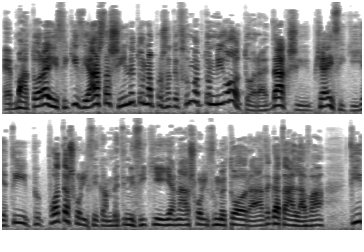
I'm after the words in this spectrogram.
ε, μα τώρα η ηθική διάσταση είναι το να προστατευτούμε από τον ιό τώρα. Εντάξει, ποια ηθική, γιατί πότε ασχοληθήκαμε με την ηθική για να ασχοληθούμε τώρα, δεν κατάλαβα. Τι,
